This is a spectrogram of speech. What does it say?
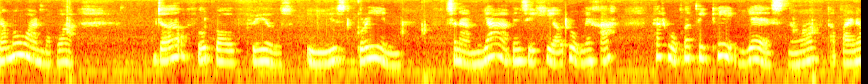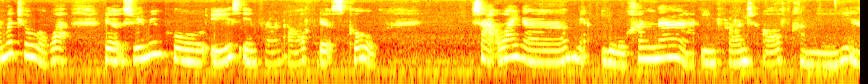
number one บอกว่า the football field is green สนามหญ้าเป็นสีเขียวถูกไหมคะ ถ้าถูกก็ติ๊กที่ yes เนาะ ต่อไป number two บอกว่า the swimming pool is in front of the school สระว่ายน้ำเนี่ยอยู่ข้างหน้า in front of คำนี้อ่า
